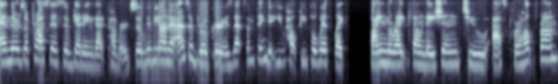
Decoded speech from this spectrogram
And there's a process of getting that covered. So, Viviana, as a broker, is that something that you help people with? Like, find the right foundation to ask for help from?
